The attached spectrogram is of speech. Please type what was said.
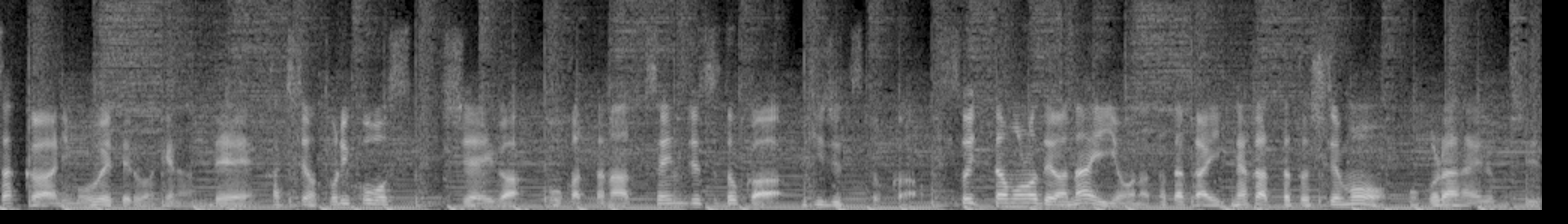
サッカーにも飢えてるわけなんで、勝ち点を取りこぼす試合が多かったな。戦術とか技術とか、そういったものではないような戦いなかったとしても、怒らないでほしいで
